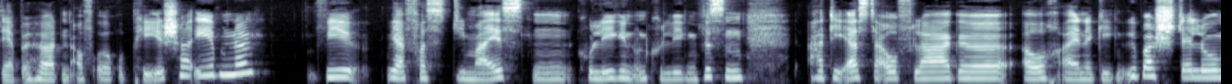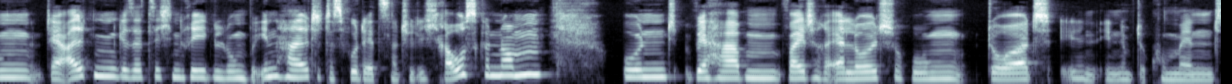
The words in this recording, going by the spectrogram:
der Behörden auf europäischer Ebene wie ja fast die meisten Kolleginnen und Kollegen wissen, hat die erste Auflage auch eine Gegenüberstellung der alten gesetzlichen Regelung beinhaltet. Das wurde jetzt natürlich rausgenommen. Und wir haben weitere Erläuterungen dort in, in dem Dokument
